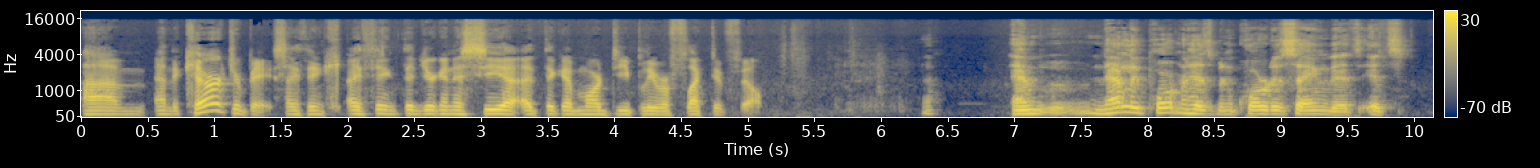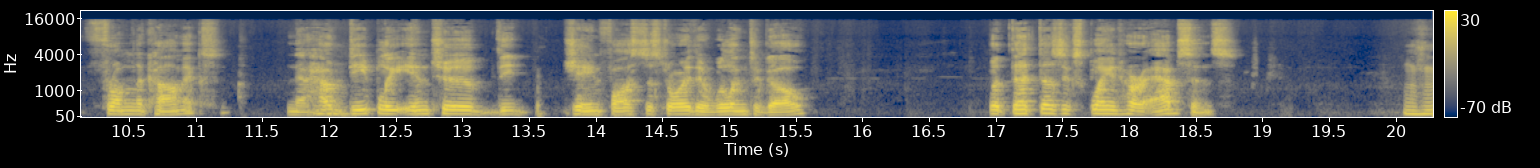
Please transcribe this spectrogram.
um, and the character base, I think I think that you're going to see, a, I think, a more deeply reflective film. and Natalie Portman has been quoted as saying that it's from the comics. Now, how deeply into the Jane Foster story they're willing to go, but that does explain her absence. Mm-hmm.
